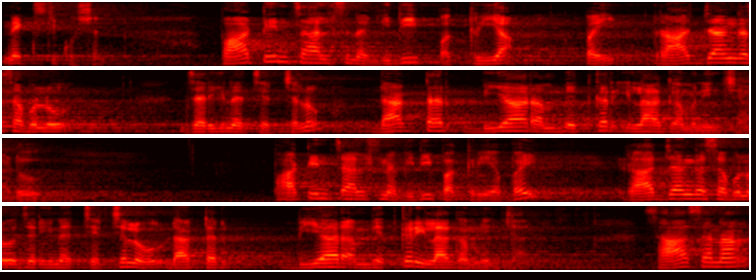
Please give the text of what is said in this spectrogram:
నెక్స్ట్ క్వశ్చన్ పాటించాల్సిన విధి ప్రక్రియపై రాజ్యాంగ సభలో జరిగిన చర్చలో డాక్టర్ బిఆర్ అంబేద్కర్ ఇలా గమనించాడు. పాటించాల్సిన విధి ప్రక్రియపై రాజ్యాంగ సభలో జరిగిన చర్చలో డాక్టర్ బిఆర్ అంబేద్కర్ ఇలా గమనించారు. శాసన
